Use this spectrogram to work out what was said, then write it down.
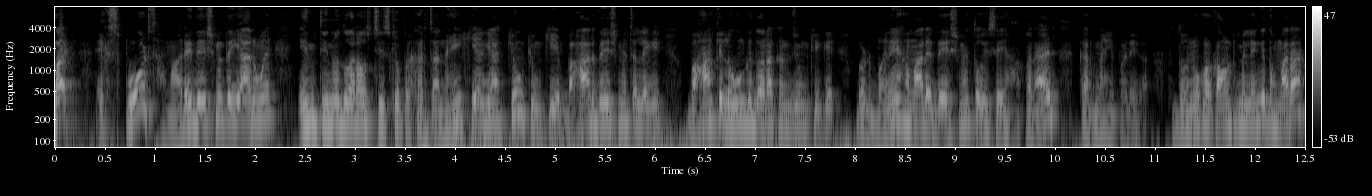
बट एक्सपोर्ट्स हमारे देश में तैयार हुए इन तीनों द्वारा उस चीज़ के ऊपर खर्चा नहीं किया गया। क्यों? क्योंकि ये बाहर देश में चले गए। वहाँ के लोगों के द्वारा कंज्यूम किए गए। बट बने हमारे देश में तो इसे यहाँ पर ऐड करना ही पड़ेगा। तो दोनों को अकाउंट में लेंगे तो हमारा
